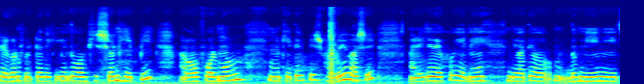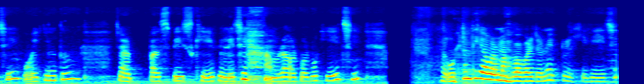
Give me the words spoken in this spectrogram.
ড্রাগন ফ্রুটটা দেখে কিন্তু ও ভীষণ হ্যাপি আর ও ফলমূল খেতে বেশ ভালোই বাসে। আর এই যে দেখো, এনে দেওয়াতে ও একদম নিয়ে নিয়েছে। ওই কিন্তু চার পাঁচ পিস খেয়ে ফেলেছে। আমরা অল্প অল্প খেয়েছি। ওইখান থেকে আবার মা বাবার জন্য একটু রেখে দিয়েছি।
